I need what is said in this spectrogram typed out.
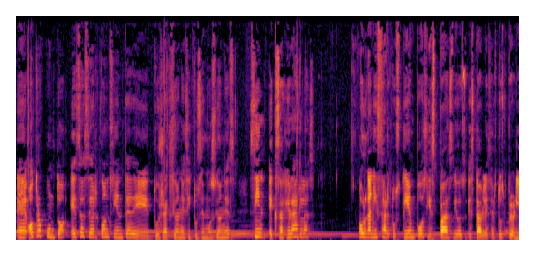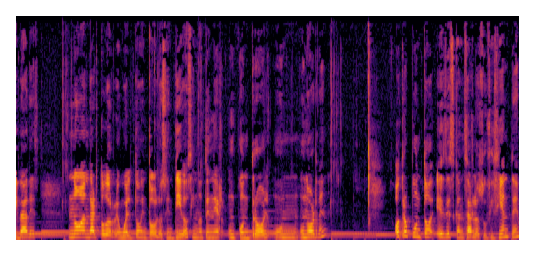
Eh, otro punto es hacer consciente de tus reacciones y tus emociones sin exagerarlas. Organizar tus tiempos y espacios, establecer tus prioridades, no andar todo revuelto en todos los sentidos, sino tener un control, un, orden. Otro punto es descansar lo suficiente,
